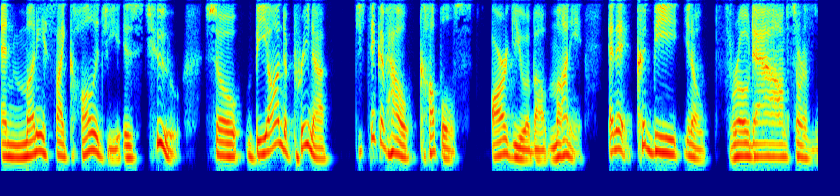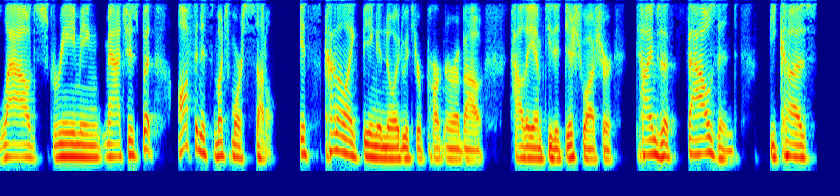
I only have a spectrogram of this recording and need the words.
and money psychology is two. So beyond a prenup, just think of how couples argue about money. And it could be, you know, throw down, sort of loud screaming matches, but often it's much more subtle. It's kind of like being annoyed with your partner about how they empty the dishwasher times a thousand because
